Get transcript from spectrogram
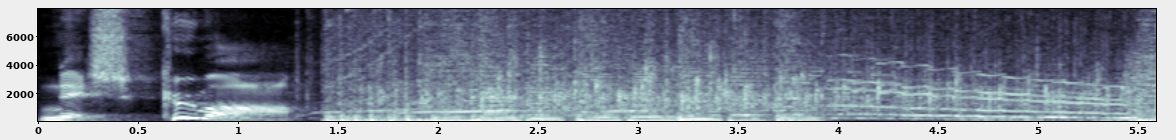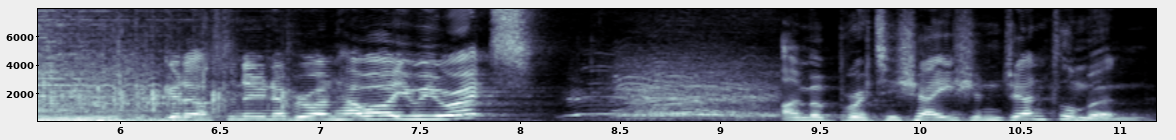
Nish Kumar. Good afternoon, everyone. How are you? Are you all right? I'm a British Asian gentleman.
